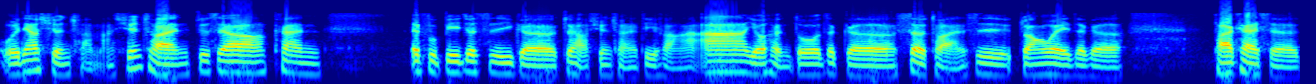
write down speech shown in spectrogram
我一定要宣传嘛，宣传就是要看，FB 就是一个最好宣传的地方啊啊，有很多这个社团是专为这个 Podcast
